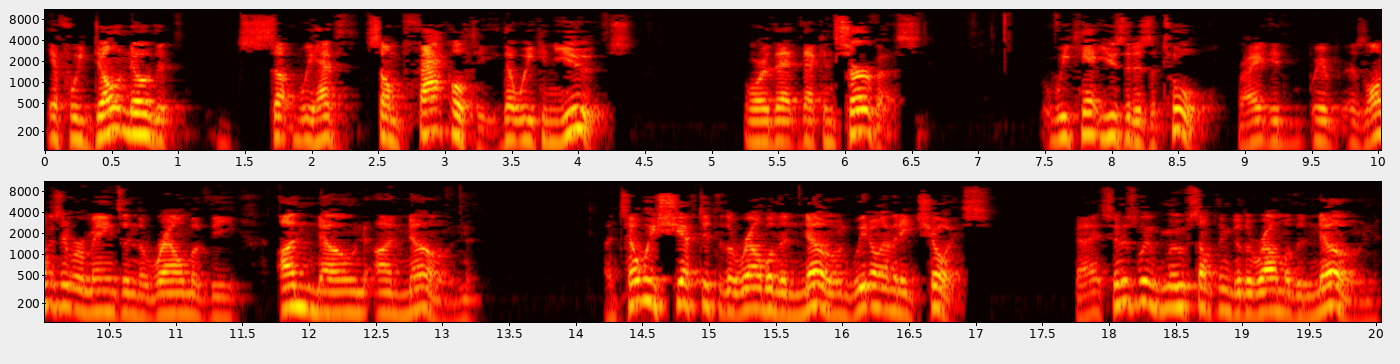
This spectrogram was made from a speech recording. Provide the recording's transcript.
If we don't know that some, we have some faculty that we can use or that, that can serve us, we can't use it as a tool, right? It, as long as it remains in the realm of the unknown unknown, until we shift it to the realm of the known, we don't have any choice. Okay. As soon as we move something to the realm of the known,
